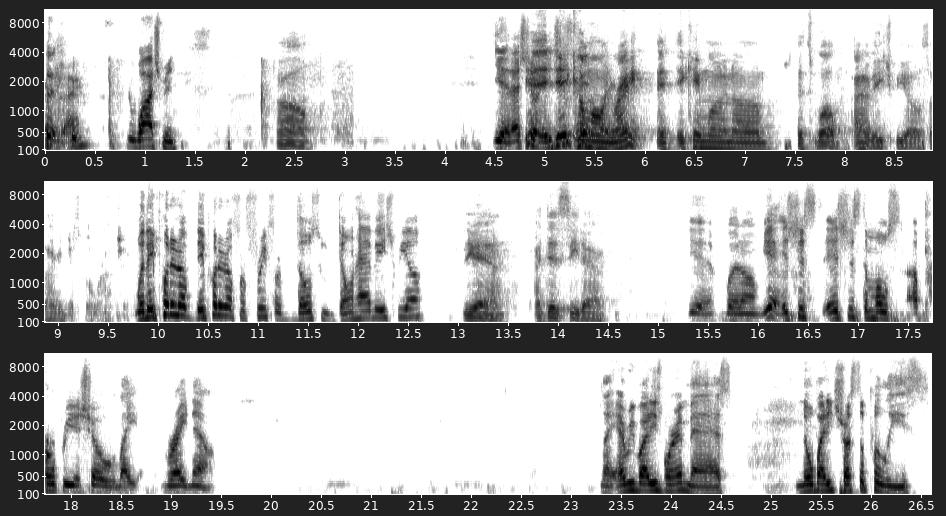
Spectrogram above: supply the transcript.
Sorry. Watchmen. Oh. Yeah, that's Yeah, it did come on, right? It, it came on. Um, it's well, I have HBO, so I can just go watch it. Well, they put it up. They put it up for free for those who don't have HBO. Yeah, I did see that. Yeah, but um, yeah, it's just it's just the most appropriate show like right now. Like everybody's wearing masks. Nobody trusts the police.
